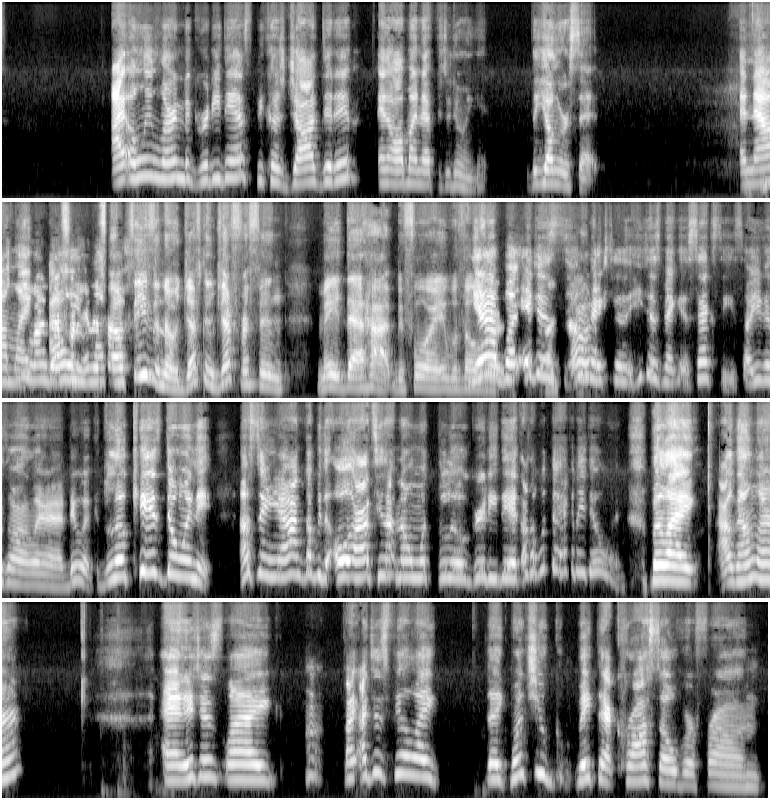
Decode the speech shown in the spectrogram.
I only learned the gritty dance because Ja did it and all my nephews are doing it. The younger set. And now I'm like, learned I that from the NFL season though. Justin Jefferson made that hot before it was over. yeah, but it just he makes it he just make it sexy. So you just want to learn how to do it. little kids doing it. I'm saying yeah, I'm gonna be the old auntie not knowing what the little gritty did. I was like, what the heck are they doing? But like, I'm gonna learn. And it's just like, mm, like I just feel like, like once you make that crossover from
